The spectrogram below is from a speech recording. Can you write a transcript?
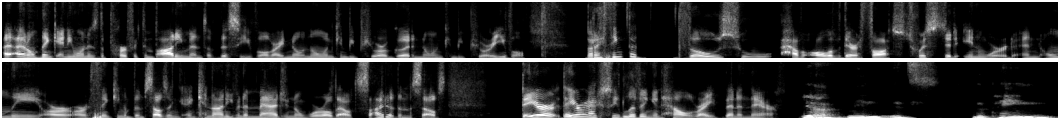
I, I, don't think anyone is the perfect embodiment of this evil, right? No, no one can be pure good and no one can be pure evil. But I think that those who have all of their thoughts twisted inward and only are, are thinking of themselves and, and cannot even imagine a world outside of themselves, they are they are actually living in hell right then and there. Yeah, I mean it's the pain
